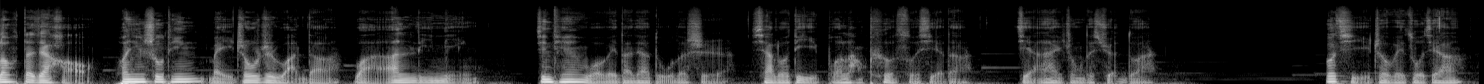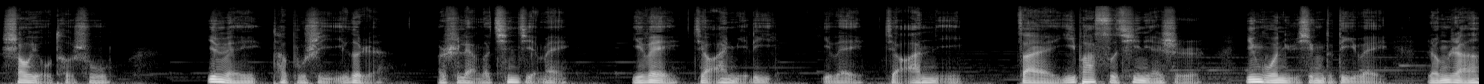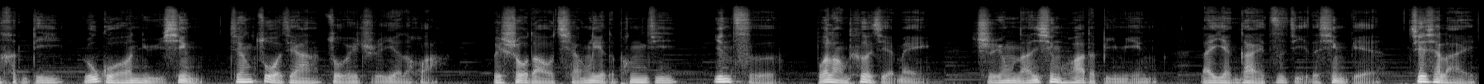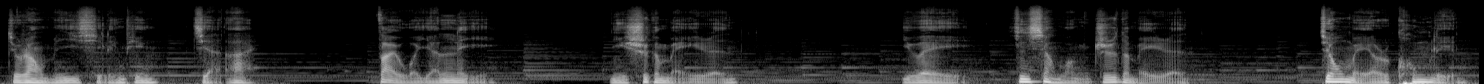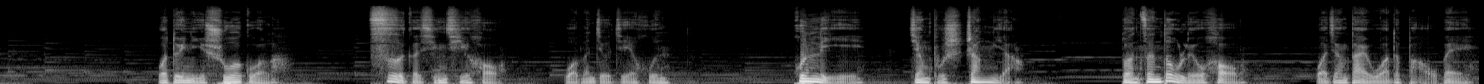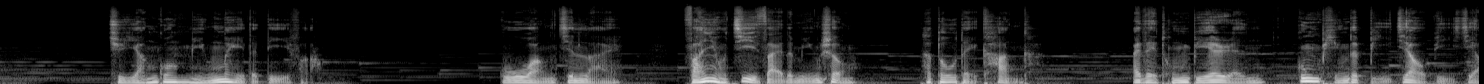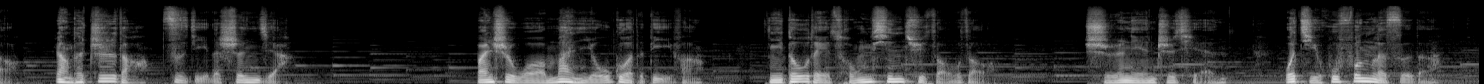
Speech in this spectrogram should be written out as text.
Hello，大家好，欢迎收听每周日晚的晚安黎明。今天我为大家读的是夏洛蒂·勃朗特所写的《简爱》中的选段。说起这位作家，稍有特殊，因为他不是一个人，而是两个亲姐妹，一位叫艾米丽，一位叫安妮。在一八四七年时，英国女性的地位。仍然很低。如果女性将作家作为职业的话，会受到强烈的抨击。因此，勃朗特姐妹使用男性化的笔名来掩盖自己的性别。接下来，就让我们一起聆听《简爱》。在我眼里，你是个美人，一位心向往之的美人。娇美而空灵。我对你说过了，四个星期后，我们就结婚。婚礼将不是张扬。短暂逗留后，我将带我的宝贝去阳光明媚的地方。古往今来，凡有记载的名胜，他都得看看，还得同别人。公平的比较比较，让他知道自己的身价。凡是我漫游过的地方，你都得重新去走走。十年之前，我几乎疯了似的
